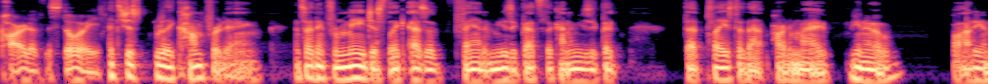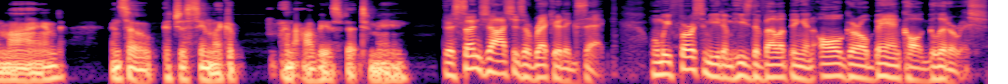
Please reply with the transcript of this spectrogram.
part of the story. It's just really comforting. And so I think for me, just like as a fan of music, that's the kind of music that that plays to that part of my, you know, body and mind. And so it just seemed like a, an obvious fit to me. Their son Josh is a record exec. When we first meet him, he's developing an all girl band called Glitterish.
